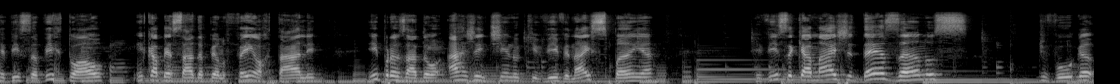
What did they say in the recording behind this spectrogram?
revista virtual encabeçada pelo Fen Hortali, improvisador argentino que vive na Espanha, revista que há mais de 10 anos divulga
